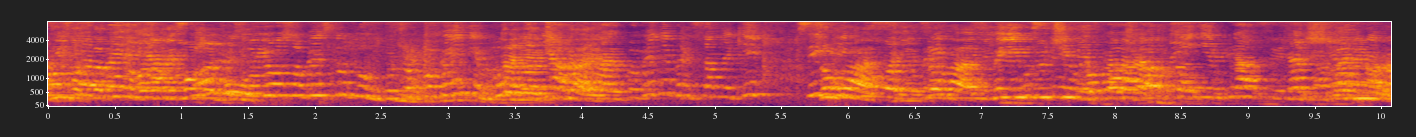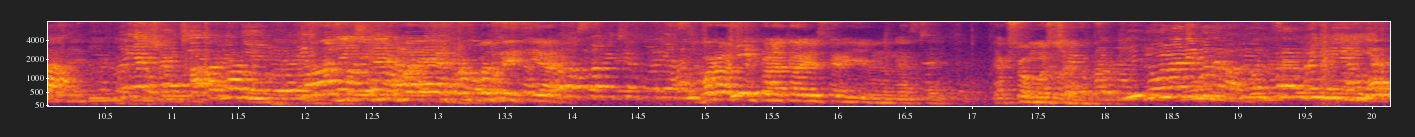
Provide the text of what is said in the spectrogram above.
а згідно статуту вона не може бути. свою особисту думку, що повинні бути, я повинні Согласна, регіонів. согласна. Ми її включили спочатку. Ну я ж. У мене є пропозиція. Порошенко Наталію Сергіївну нести, якщо можливо. Ну вона не буде, ну це примір'я, Я не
